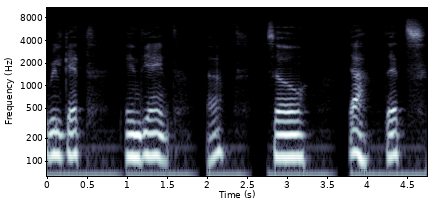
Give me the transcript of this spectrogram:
will get in the end uh. so yeah that's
